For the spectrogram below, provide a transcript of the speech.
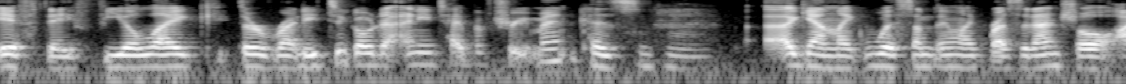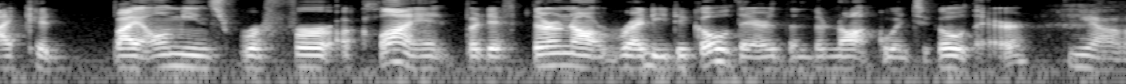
if they feel like they're ready to go to any type of treatment, because Mhm. Again, like with something like residential, I could by all means refer a client, but if they're not ready to go there, then they're not going to go there. Yeah.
